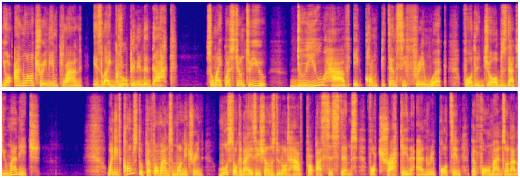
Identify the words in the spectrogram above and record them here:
your annual training plan is like groping in the dark. So, my question to you do you have a competency framework for the jobs that you manage? When it comes to performance monitoring, most organizations do not have proper systems for tracking and reporting performance on an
